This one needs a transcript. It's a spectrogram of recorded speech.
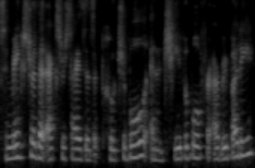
to make sure that exercise is approachable and achievable for everybody.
